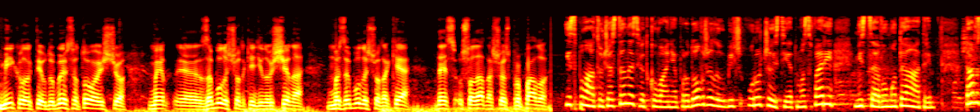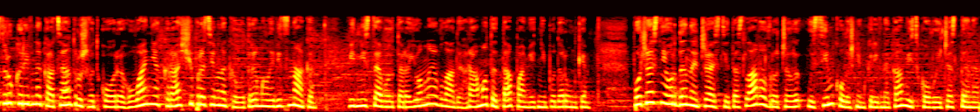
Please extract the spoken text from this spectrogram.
мій колектив добився того, що ми е, забули, що таке дідовщина. Ми забули, що таке десь у солдатах щось пропало. Із плацу частини святкування продовжили у більш урочистій атмосфері місцевому театрі. Там з рук керівника центру швидкого реагування кращі працівники отримали відзнаки від місцевої та районної влади, грамоти та пам'ятні подарунки. Почесні ордени честі та слави вручили усім колишнім керівникам військової частини.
